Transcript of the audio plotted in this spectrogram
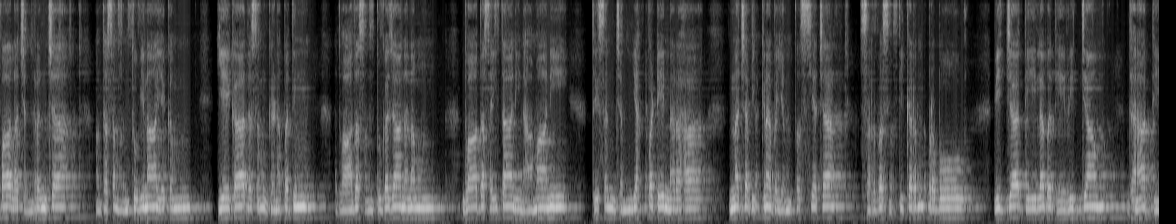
फालचन्द्रं च दशमं तु विनायकम् एकादशं गणपतिं द्वादशं तु गजाननं द्वादशैतानि नामानि त्रिसञ्जं यः पटेन्नरः न च विघ्नभयं तस्य च सर्वसिद्धिकरं प्रभो विद्यार्थी लभते विद्यां धनार्थी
